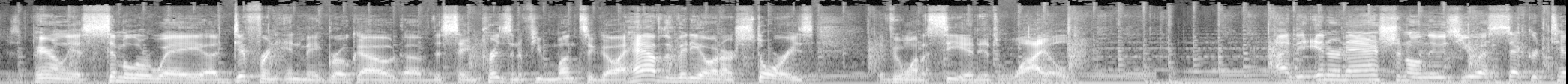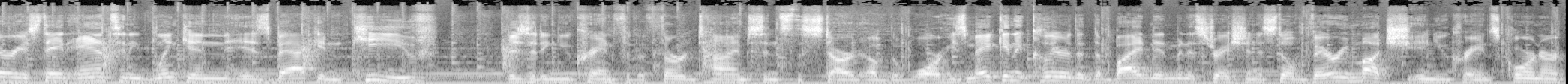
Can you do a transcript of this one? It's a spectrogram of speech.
There's apparently a similar way a different inmate broke out of the same prison a few months ago. I have the video in our stories if you want to see it. It's wild. On to international news, U.S. Secretary of State Antony Blinken is back in Kiev, visiting Ukraine for the third time since the start of the war. He's making it clear that the Biden administration is still very much in Ukraine's corner.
